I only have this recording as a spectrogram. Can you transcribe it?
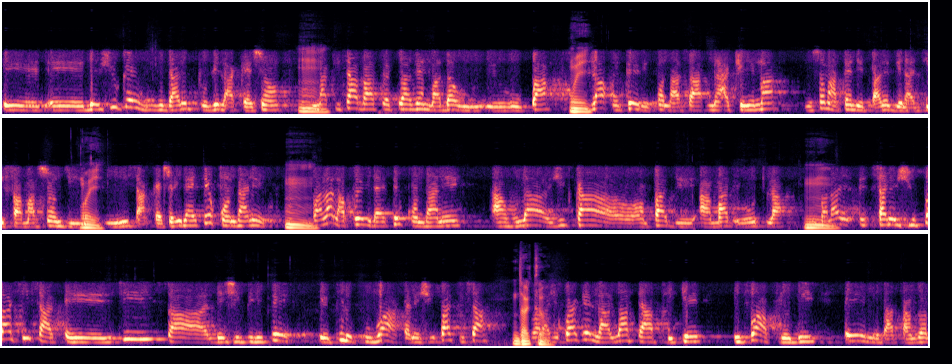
le jour que vous allez poser la question, mm. Macky Sall va faire troisième mandat ou, ou pas, là, on peut répondre à ça. Mais actuellement, nous sommes en train de parler de la diffamation du ministre en question. Il a été condamné. Hmm. Voilà la preuve, il a été condamné en voulant jusqu'à, euh, on parle de Ahmad et autres là. Hmm. Voilà, ça ne joue pas si ça, si sa légibilité est pour le pouvoir, ça ne joue pas sur ça. D'accord. je crois que la loi s'est appliquée, il faut applaudir et nous attendons.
